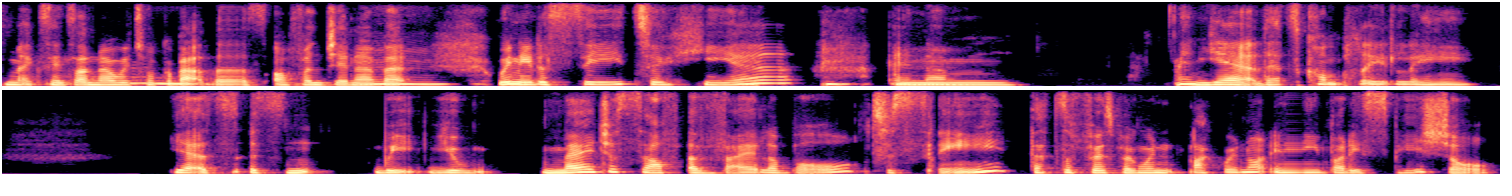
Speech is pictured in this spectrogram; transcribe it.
makes sense. I know we talk mm. about this often, Jenna, mm. but we need to see to hear. Mm. And um and yeah, that's completely yeah, it's it's we you made yourself available to see that's the first thing when like we're not anybody special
